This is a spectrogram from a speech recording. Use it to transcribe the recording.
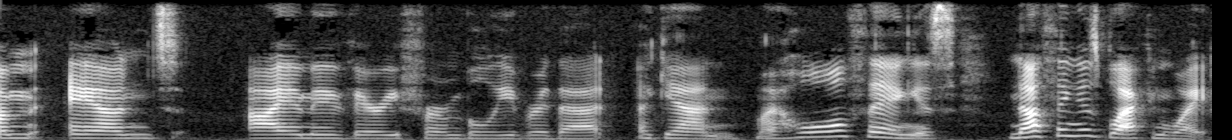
Um, and I am a very firm believer that, again, my whole thing is nothing is black and white.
